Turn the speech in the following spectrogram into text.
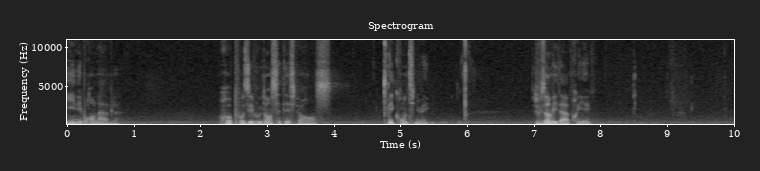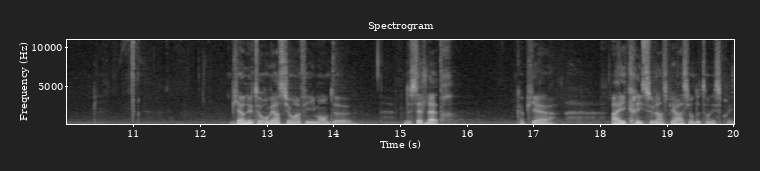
inébranlable. Reposez-vous dans cette espérance et continuez. Je vous invite à prier. Pierre, nous te remercions infiniment de, cette lettre que Pierre a écrite sous l'inspiration de ton esprit.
